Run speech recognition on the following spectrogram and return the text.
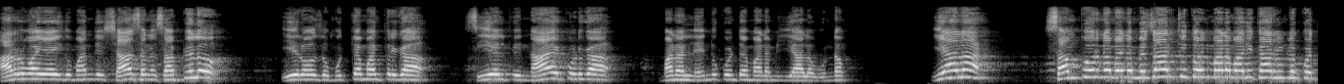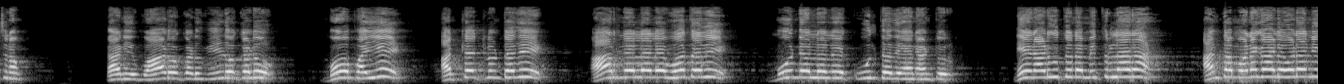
అరవై ఐదు మంది శాసనసభ్యులు ఈరోజు ముఖ్యమంత్రిగా సిఎల్పి నాయకుడిగా మనల్ని ఎన్నుకుంటే మనం ఇవాళ ఉన్నాం. ఇవాళ సంపూర్ణమైన మెజార్టీతో మనం అధికారంలోకి వచ్చినాం. కానీ వాడొకడు వీడొకడు మోపయ్యి అట్లెట్లుంటుంది? ఆరు నెలలనే పోతుంది మూడు నెలలనే కూలుతుంది అని అంటారు నేను అడుగుతున్న మిత్రులారా అంత మొనగాడెవడా నీ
